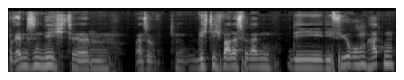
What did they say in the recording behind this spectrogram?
Bremsen nicht. Ähm also wichtig war, dass wir dann die, die Führung hatten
